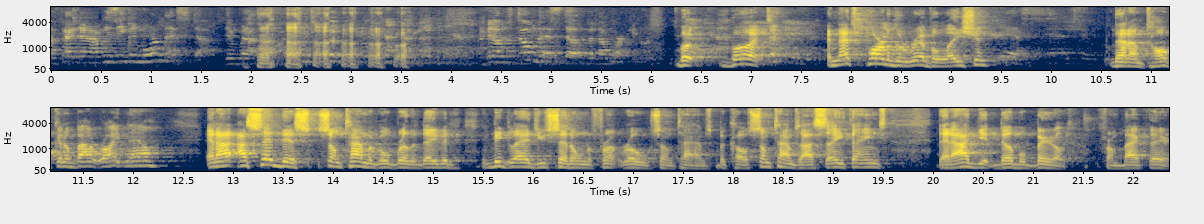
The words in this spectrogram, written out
I found out I was even more messed up than what I thought. and I'm still messed up, but I'm working on it. But, but, and that's part of the revelation that I'm talking about right now. And I, I said this some time ago, Brother David. Be glad you sat on the front row sometimes because sometimes I say things that I get double barreled from back there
